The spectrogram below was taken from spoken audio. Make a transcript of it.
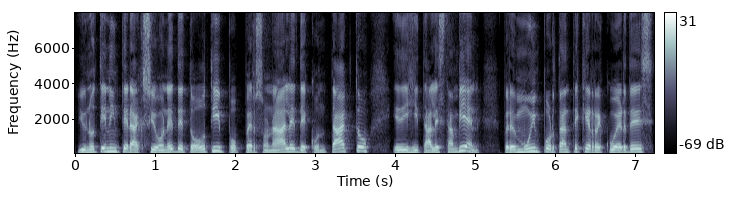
y uno tiene interacciones de todo tipo, personales, de contacto y digitales también, pero es muy importante que recuerdes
